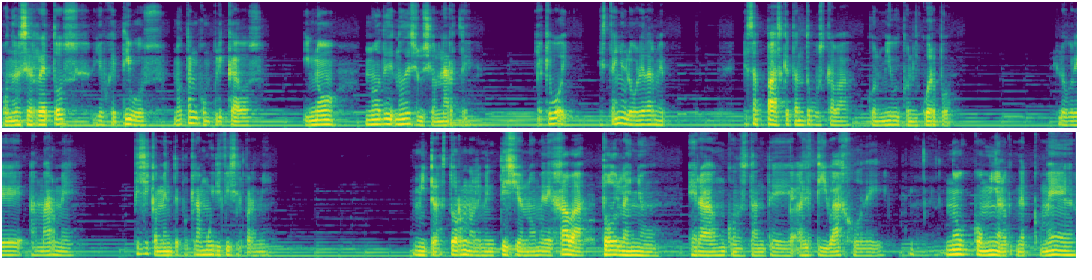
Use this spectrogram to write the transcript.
ponerse retos y objetivos no tan complicados y no no, no desilusionarte. Ya que voy, este año logré darme esa paz que tanto buscaba conmigo y con mi cuerpo. Logré amarme físicamente porque era muy difícil para mí. Mi trastorno alimenticio no me dejaba todo el año. Era un constante altibajo de no comía lo que tenía que comer.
